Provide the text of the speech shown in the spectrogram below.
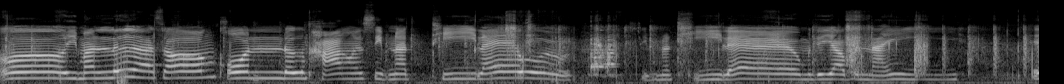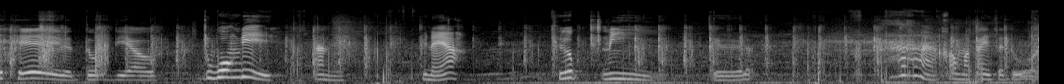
โอ้ย มันเลือสองคนเดินทางมาสิบนาทีแล้วสิบนาทีแล้ว มันจะยาวไปไหน เฮ้เฮ้เหลือตัวเดียว ดูวงดินั่นอยู่ไหนอะทึบนี่เจอแล้วเข้ามาใกล้ซะด้วย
